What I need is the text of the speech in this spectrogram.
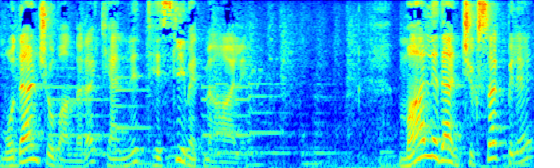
modern çobanlara kendini teslim etme hali. Mahalleden çıksak bile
